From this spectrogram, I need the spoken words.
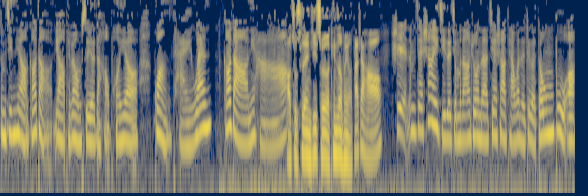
那么今天啊，高导要陪伴我们所有的好朋友逛台湾。高导你好，好，主持人及所有听众朋友，大家好。是，那么在上一集的节目当中呢，介绍台湾的这个东部哦，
